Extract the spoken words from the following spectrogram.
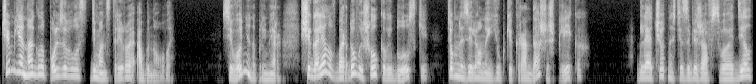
чем я нагло пользовалась, демонстрируя обновы. Сегодня, например, щеголяла в бордовой шелковой блузке, темно-зеленой юбке-карандаш и шпильках. Для отчетности забежав в свой отдел,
